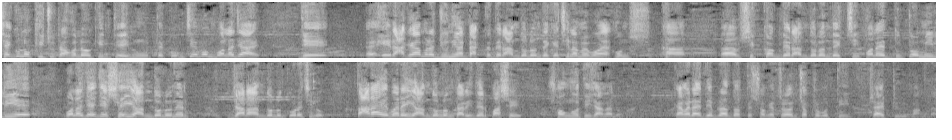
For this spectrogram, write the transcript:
সেগুলো কিছুটা হলেও কিন্তু এই মুহূর্তে কমছে এবং বলা যায় যে, এর আগে আমরা জুনিয়র ডাক্তারদের আন্দোলন দেখেছিলাম এবং এখন শিক্ষা শিক্ষকদের আন্দোলন দেখছি। ফলে দুটো মিলিয়ে বলা যায় যে সেই আন্দোলনের যারা আন্দোলন করেছিল, তারা এবার এই আন্দোলনকারীদের পাশে সংহতি জানালো। ক্যামেরায় দেবরাজ দত্তের সঙ্গে চয়ন চক্রবর্তী ট্রাইব টিভি বাংলা।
